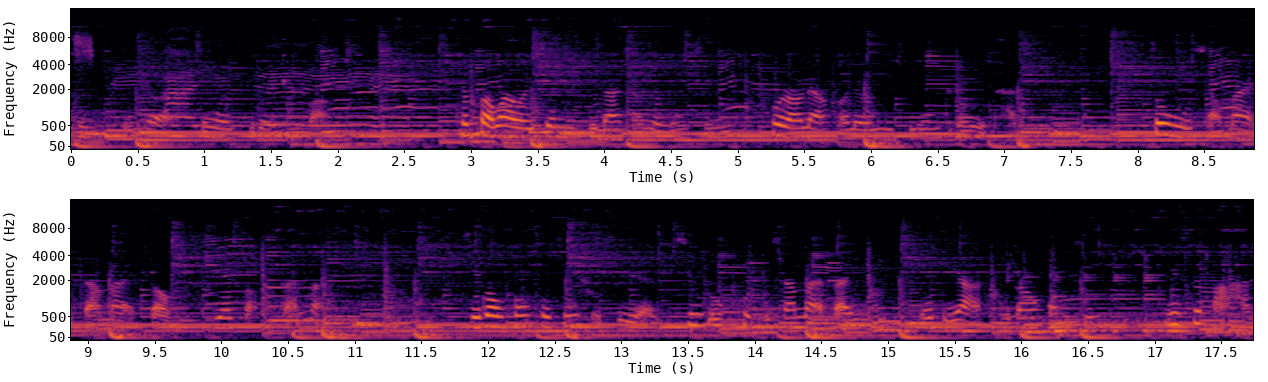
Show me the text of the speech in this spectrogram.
金平的禁卫区的城堡。城堡外围建立巨大商业中心。富饶两河流域，作物、小麦、大麦、稻米、椰枣、橄榄，提供丰富金属资源，新都库什山脉白银、努比亚苏丹黄金、伊斯法罕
